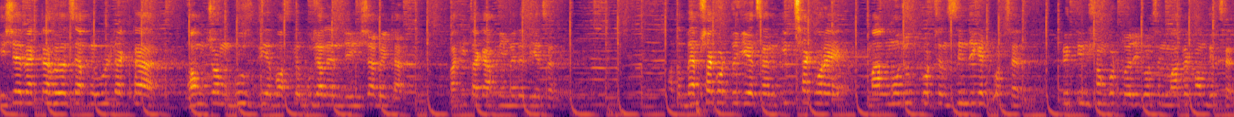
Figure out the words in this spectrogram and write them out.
হিসেব একটা হয়েছে, আপনি উল্টো একটা ভংচং বুঝ দিয়ে বসকে বুঝালেন যে হিসাব এটা, বাকি টাকা আপনি মেরে দিয়েছেন। অত ব্যবসা করতে গিয়েছেন, ইচ্ছা করে মাল মজুত করছেন সিন্ডিকেট করছেন, কৃত্রিম সংকট তৈরি করছেন, মাপে কম দিচ্ছেন।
